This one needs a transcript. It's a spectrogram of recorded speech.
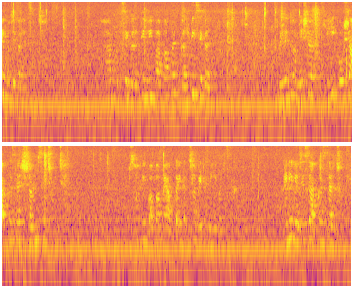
आपने मुझे गलत समझा। हाँ मुझसे गलती हुई पापा, पर गलती से गलती। मैंने तो हमेशा यही कोशिश आपका सर शर्म से छूट जाए। सॉरी पापा, मैं आपका एक अच्छा बेटा नहीं बन सका। मेरी वजह से आपका सर झुक गया।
